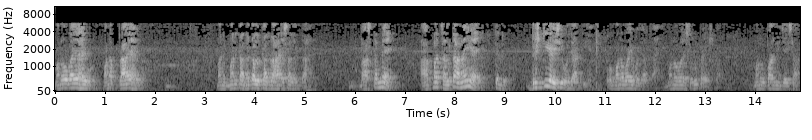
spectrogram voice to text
मनोवय है वो मन प्राय है वो। माने मन का नकल कर रहा है ऐसा लगता है। वास्तव में आत्मा चलता नहीं है किंतु दृष्टि ऐसी हो जाती है वो मनोवय हो जाता है। मनोवय स्वरूप है उसका। मन उपाधि जैसा।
